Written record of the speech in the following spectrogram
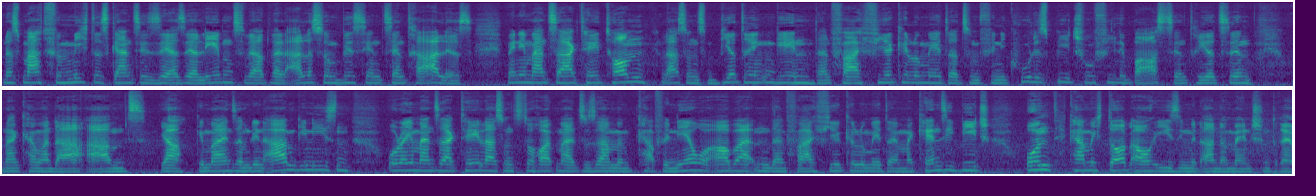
das macht für mich das Ganze sehr, sehr lebenswert, weil alles so ein bisschen zentral ist. Wenn jemand sagt, hey Tom, lass uns ein Bier trinken gehen, dann fahre ich vier Kilometer zum Finikudes Beach, wo viele Bars zentriert sind und dann kann man da abends ja, gemeinsam den Abend genießen oder jemand sagt, hey, lass uns doch heute mal zusammen im Café Nero arbeiten, dann fahre ich vier Kilometer in Mackenzie Beach und kann mich dort auch easy mit anderen Menschen treffen.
